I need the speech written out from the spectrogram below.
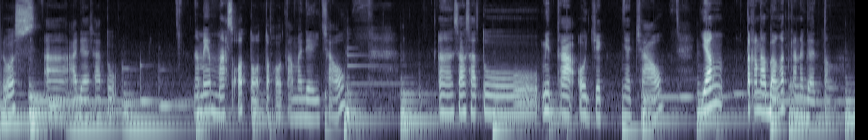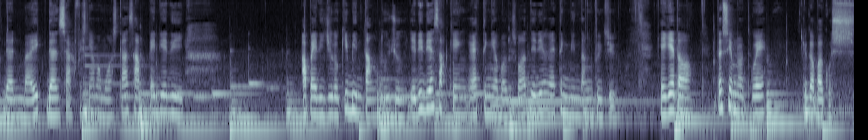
Terus uh, ada satu. Namanya Mas Oto tokoh utama dari Chow. Uh, salah satu mitra ojeknya Chow yang terkenal banget karena ganteng dan baik dan servisnya memuaskan sampai dia di apa ya dijuluki bintang 7 jadi dia saking ratingnya bagus banget jadi rating bintang 7 kayak gitu. Itu sih menurut gue juga bagus.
